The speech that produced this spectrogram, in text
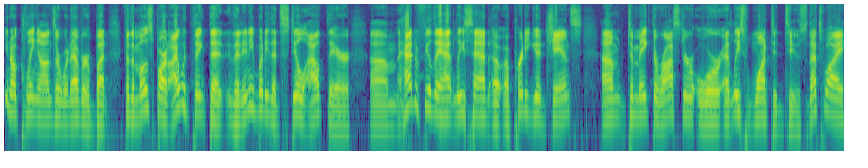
you know Klingons or whatever. But for the most part, I would think that that anybody that's still out there um, had to feel they at least had a, a pretty good chance um, to make the roster or at least wanted to. So that's why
